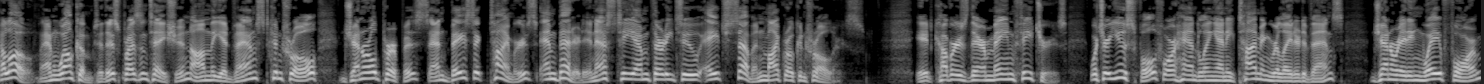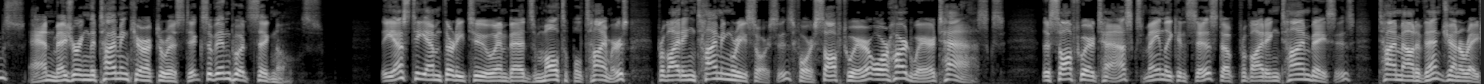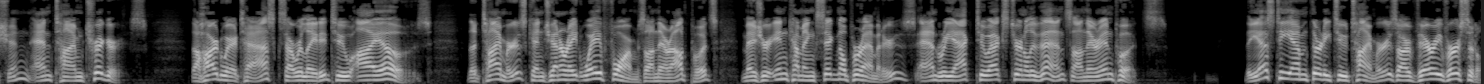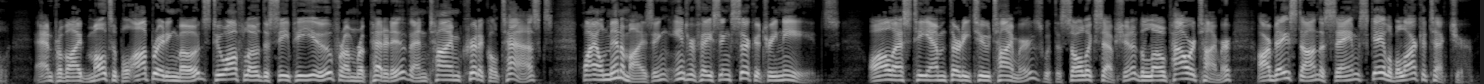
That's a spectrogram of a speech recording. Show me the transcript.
Hello, and welcome to this presentation on the Advanced Control, General Purpose, and Basic Timers embedded in STM32H7 microcontrollers. It covers their main features, which are useful for handling any timing-related events, generating waveforms, and measuring the timing characteristics of input signals. The STM32 embeds multiple timers providing timing resources for software or hardware tasks. The software tasks mainly consist of providing time bases, timeout event generation, and time triggers. The hardware tasks are related to I.O.s. The timers can generate waveforms on their outputs, measure incoming signal parameters, and react to external events on their inputs. The STM32 timers are very versatile and provide multiple operating modes to offload the CPU from repetitive and time critical tasks while minimizing interfacing circuitry needs. All STM32 timers, with the sole exception of the low power timer, are based on the same scalable architecture.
